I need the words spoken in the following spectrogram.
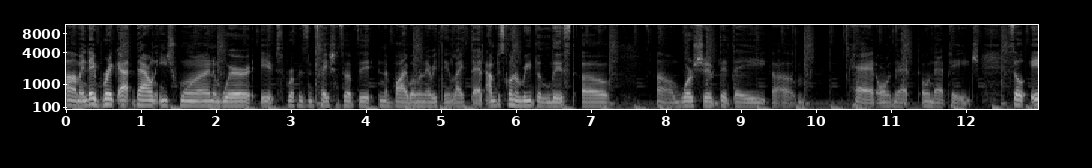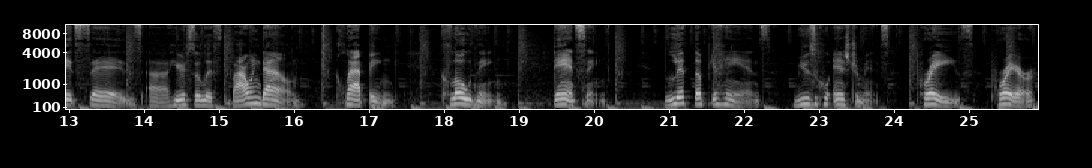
Um, and they break out, down each one and where it's representations of it in the Bible and everything like that. I'm just going to read the list of um, worship that they um, had on that on that page. So it says, uh, here's the list: bowing down, clapping, clothing, dancing, lift up your hands, musical instruments, praise, prayer,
